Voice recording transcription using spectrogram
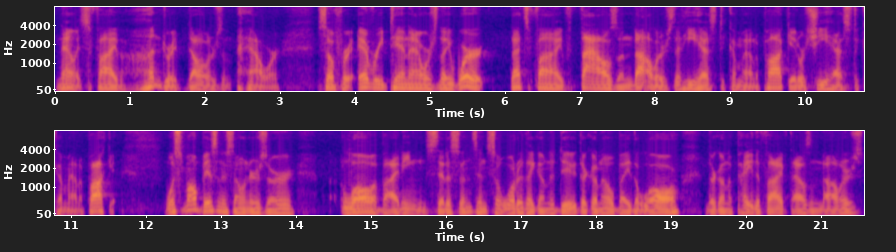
Now it's five hundred dollars an hour. So for every ten hours they work, that's five thousand dollars that he has to come out of pocket or she has to come out of pocket. Well, small business owners are law abiding citizens and so what are they going to do? They're going to obey the law. They're going to pay the $5000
